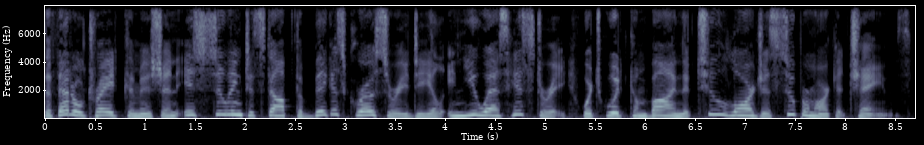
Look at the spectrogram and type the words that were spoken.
The Federal Trade Commission is suing to stop the biggest grocery deal in U.S. history, which would combine the two largest supermarket chains.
